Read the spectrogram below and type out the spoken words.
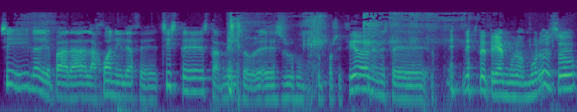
Sí, nadie para. La Juani le hace chistes también sobre su, su posición en este, en este triángulo amoroso.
